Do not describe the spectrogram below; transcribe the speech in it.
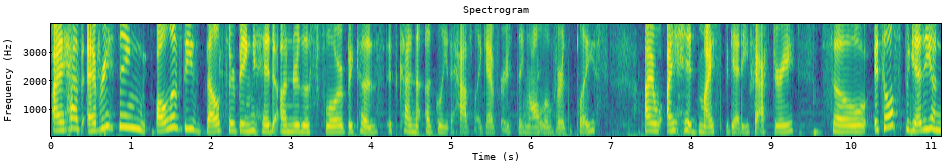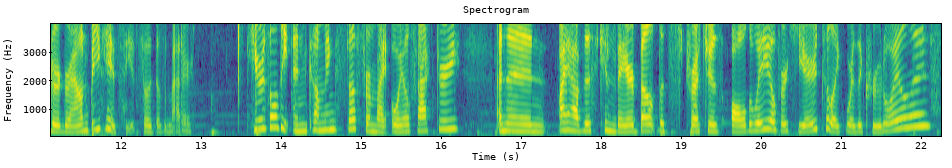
I have everything. All of these belts are being hid under this floor because it's kind of ugly to have like everything all over the place. I, I hid my spaghetti factory. So it's all spaghetti underground, but you can't see it, so it doesn't matter. Here's all the incoming stuff from my oil factory. And then I have this conveyor belt that stretches all the way over here to like where the crude oil is.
